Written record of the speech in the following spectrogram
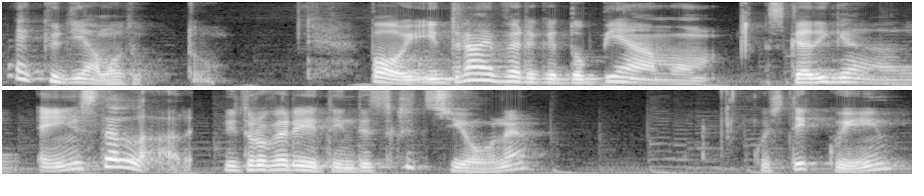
e chiudiamo tutto. Poi i driver che dobbiamo scaricare e installare li troverete in descrizione, questi qui,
